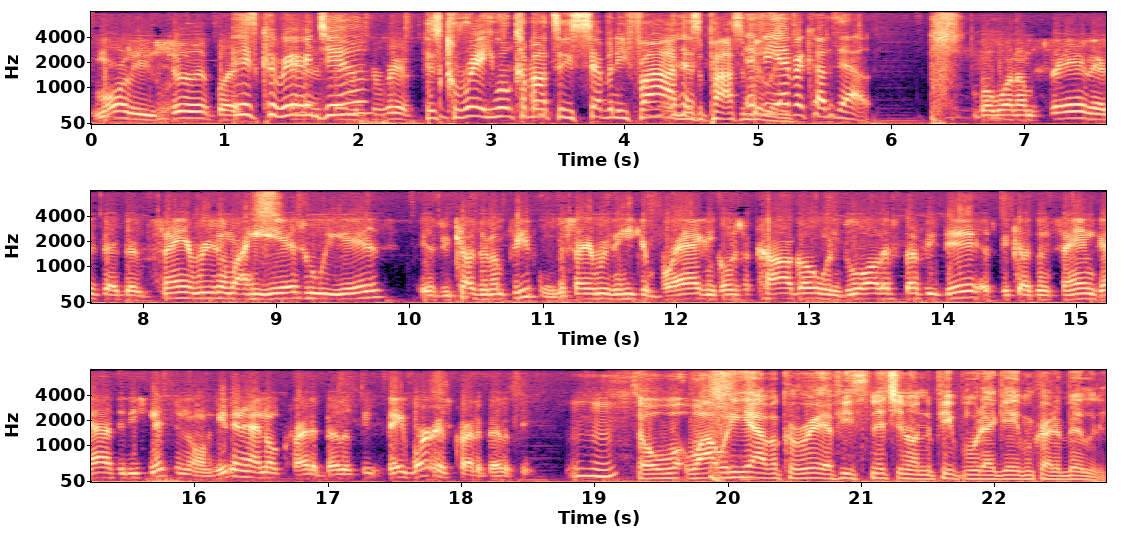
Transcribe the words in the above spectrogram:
morally he should, but His career in jail? His career. His career, he won't come out till he's 75. There's a possibility If he ever comes out. But what I'm saying is that the same reason why he is who he is is because of them people. The same reason he can brag and go to Chicago and do all this stuff he did is because the same guys that he's snitching on. He didn't have no credibility. They were his credibility. Mm-hmm. So wh- why would he have a career if he's snitching on the people that gave him credibility?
